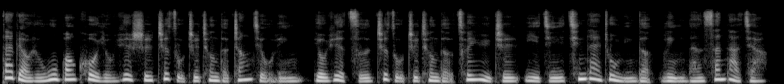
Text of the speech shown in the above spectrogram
代表人物包括有乐诗之祖之称的张九龄，有乐词之祖之称的崔玉芝，以及清代著名的岭南三大家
